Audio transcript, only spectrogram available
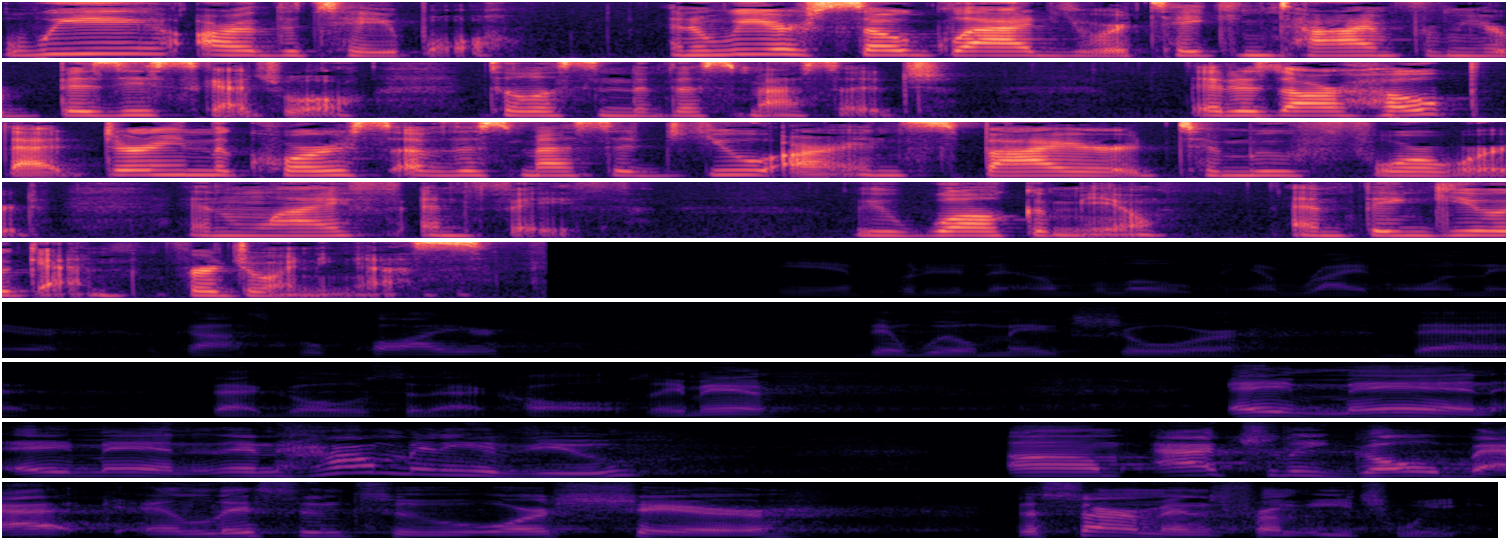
We are the table, and we are so glad you are taking time from your busy schedule to listen to this message. It is our hope that during the course of this message, you are inspired to move forward in life and faith. We welcome you and thank you again for joining us. Amen. Amen. And how many of you um, actually go back and listen to or share the sermons from each week?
